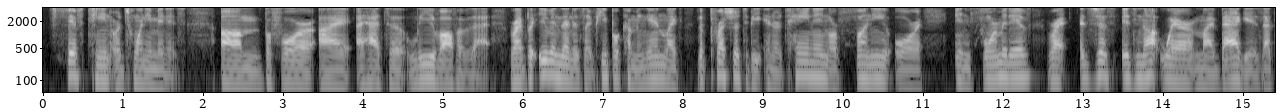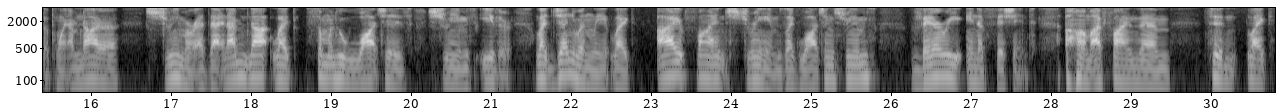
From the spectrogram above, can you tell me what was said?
15 or 20 minutes um before I I had to leave off of that, right? But even then it's like people coming in like the pressure to be entertaining or funny or informative, right? It's just it's not where my bag is at the point. I'm not a streamer at that and I'm not like someone who watches streams either. Like genuinely, like I find streams, like watching streams very inefficient. Um I find them to like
